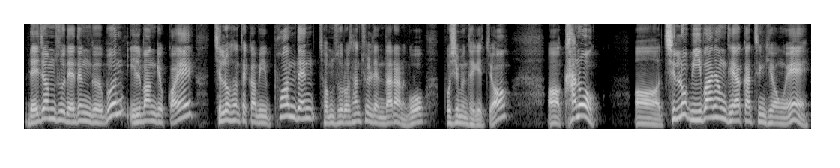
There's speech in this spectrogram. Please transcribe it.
내 점수, 내 등급은 일반 교과에 진로 선택감이 포함된 점수로 산출된다라는 거 보시면 되겠죠. 어, 간혹 어, 진로 미반영 대학 같은 경우에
